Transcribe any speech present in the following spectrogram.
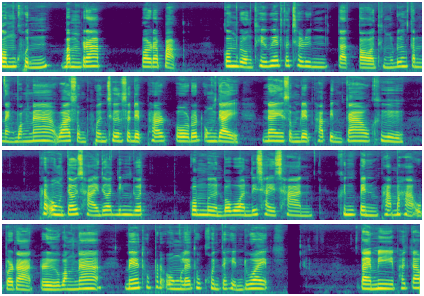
กรมขุนบำราบปรปักษ์กรมหลวงเทเวศวัชรินต์ตัดต่อถึงเรื่องตำแหน่งวังหน้าว่าสมควรเชิญเสด็จพระโอรสองค์ใหญ่ในสมเด็จพระปิ่นเกล้าคือ พระองค์เจ้าชายยอดยิ่งยศกรมหมื่นบวรวิชัยชาญ ขึ้นเป็นพระมหาอุปราชหรือวังหน้า แม้ทุกพระองค์และทุกคนจะเห็นด้วย แต่มีพระเจ้า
